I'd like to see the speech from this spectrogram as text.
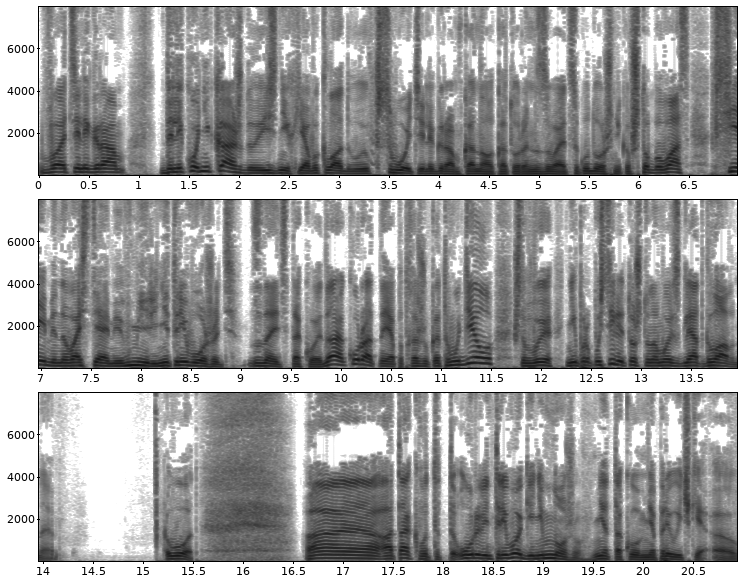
в Телеграм. Далеко не каждую из них я выкладываю в свой Телеграм-канал, который называется «Кудошников», чтобы вас всеми новостями в мире не тревожить. Знаете такое, да? Аккуратно я подхожу к этому делу, чтобы вы не пропустили то, что, на мой взгляд, главное. Вот. А, а так вот уровень тревоги не множу. Нет такой у меня привычки. А,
